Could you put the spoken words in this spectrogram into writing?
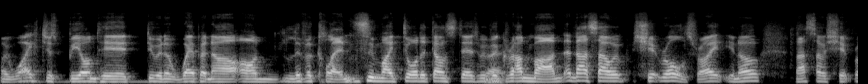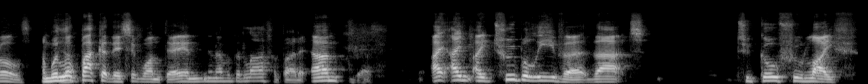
my wife just beyond here doing a webinar on liver cleanse and my daughter downstairs with right. her grandma and that's how shit rolls right you know that's how shit rolls and we'll yeah. look back at this in one day and, and, have a good laugh about it um yes. I, I'm a true believer that to go through life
